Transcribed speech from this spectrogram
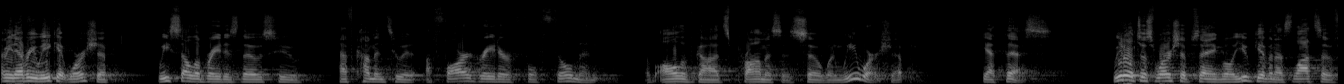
I mean, every week at worship, we celebrate as those who have come into a, far greater fulfillment of all of God's promises. So when we worship, get this. We don't just worship saying, well, you've given us lots of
